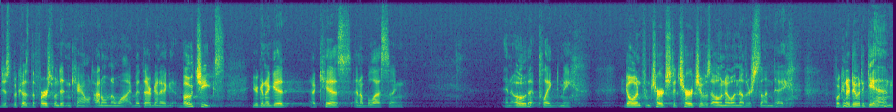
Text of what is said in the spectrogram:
just because the first one didn't count. I don't know why, but they're going to both cheeks. You're going to get a kiss and a blessing. And oh, that plagued me. Going from church to church, it was, oh no, another Sunday. We're going to do it again.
